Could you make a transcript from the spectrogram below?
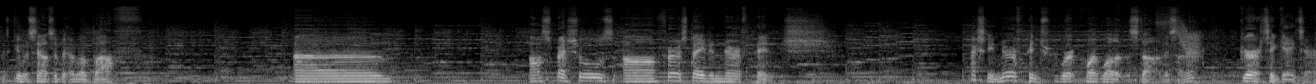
Let's give ourselves a bit of a buff. Um, our specials are First Aid and Nerve Pinch. Actually, Nerve Pinch would work quite well at the start of this, I think. Gertigator.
